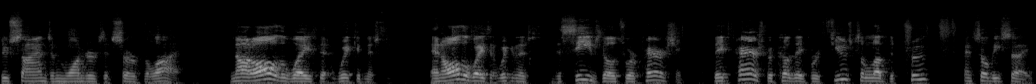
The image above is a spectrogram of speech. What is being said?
through signs and wonders that serve the lie. Not all the ways that wickedness and all the ways that wickedness deceives those who are perishing. They perish because they've refused to love the truth and so be saved.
